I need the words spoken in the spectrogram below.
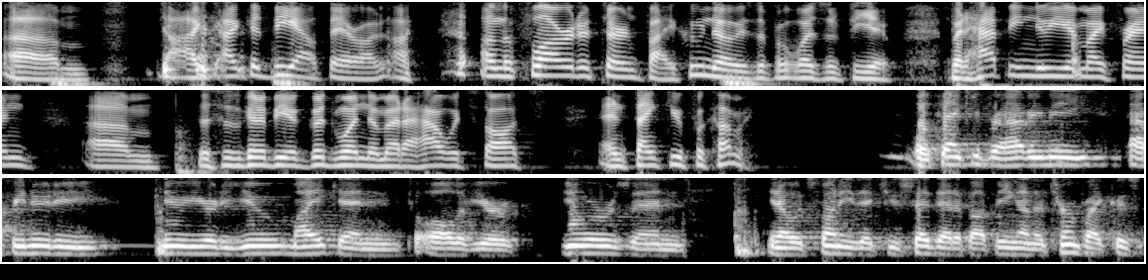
Um, I, I, could be out there on, on, on the Florida Turnpike. Who knows if it wasn't for you? But happy New Year, my friend. Um, this is going to be a good one, no matter how it starts. And thank you for coming. Well, thank you for having me. Happy New, New Year to you, Mike, and to all of your viewers and you know, it's funny that you said that about being on the turnpike because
